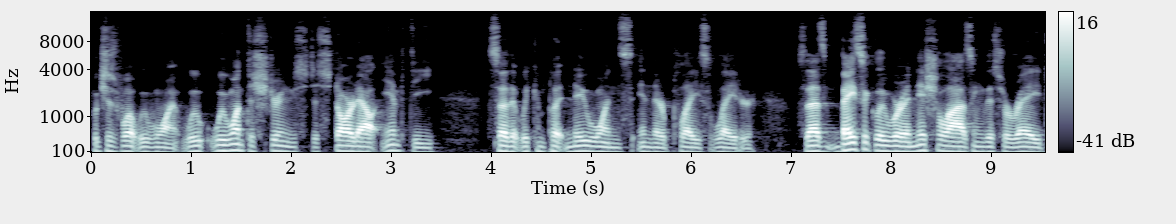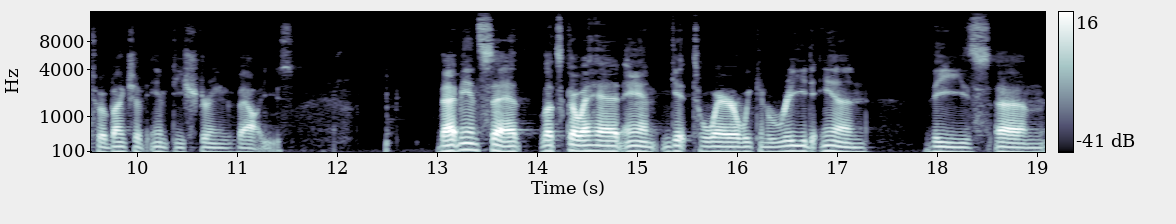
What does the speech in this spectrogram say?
which is what we want. We, we want the strings to start out empty so that we can put new ones in their place later. So that's basically we're initializing this array to a bunch of empty string values. That being said, let's go ahead and get to where we can read in these um,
